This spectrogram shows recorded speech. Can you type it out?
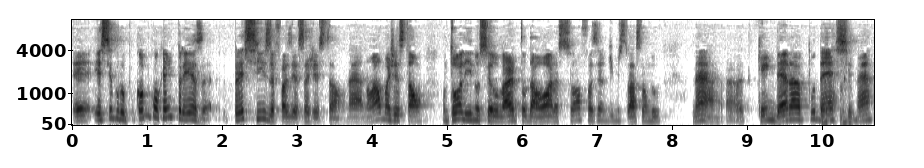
é, esse grupo. Como qualquer empresa, precisa fazer essa gestão, né? Não é uma gestão, não estou ali no celular toda hora só fazendo administração do, né? Quem dera pudesse, né?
